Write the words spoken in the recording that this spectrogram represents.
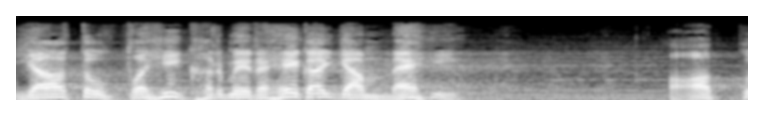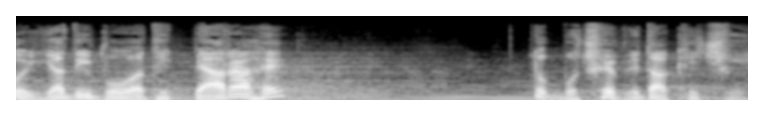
या तो वही घर में रहेगा या मैं ही। आपको यदि वो अधिक प्यारा है तो मुझे विदा कीजिए।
